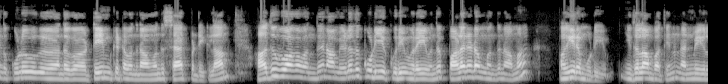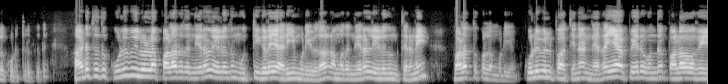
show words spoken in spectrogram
அந்த குழு அந்த டீம் கிட்ட வந்து நாம் வந்து ஷேர் பண்ணிக்கலாம். அதுபோக வந்து நாம் எழுதக்கூடிய குறிமுறையை வந்து பலரிடம் வந்து நாம் பகிர முடியும். இதெல்லாம் பார்த்தீங்கன்னா நன்மைகளை கொடுத்துருக்குது. அடுத்தது குழுவில் உள்ள பலரது நிரல் எழுதும் உத்திகளை அறிய முடிவதால் நமது நிரல் எழுதும் திறனை வளர்த்து கொள்ள முடியும். குழுவில் பார்த்தீங்கன்னா நிறைய பேர் வந்து பல வகை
